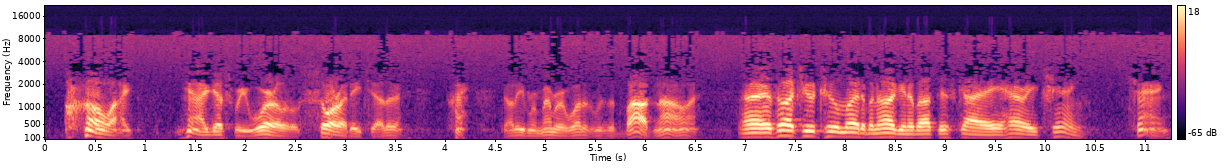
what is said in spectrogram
oh, I, yeah, I guess we were a little sore at each other. I don't even remember what it was about now. I thought you two might have been arguing about this guy, Harry Chang. Chang?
